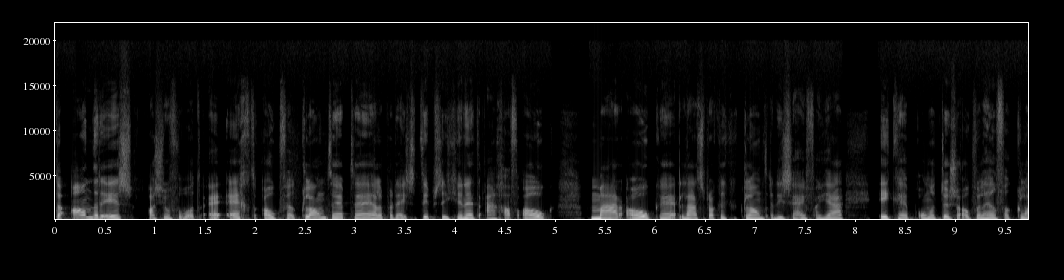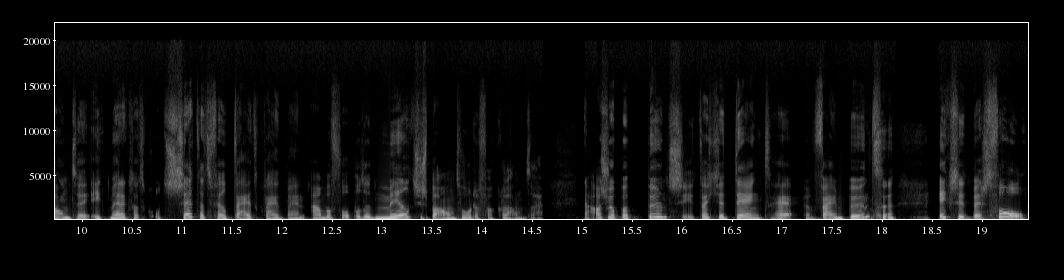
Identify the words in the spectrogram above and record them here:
De andere is, als je bijvoorbeeld e- echt ook veel klanten hebt, hè, helpen deze tips die je net aangaf ook. Maar ook, hè, laatst sprak ik een klant en die zei van ja, ik heb ondertussen ook wel heel veel klanten. Ik merk dat ik ontzettend veel tijd kwijt ben aan bijvoorbeeld het mailtjes beantwoorden van klanten. Nou, als je op een punt zit dat je denkt, hè, een fijn punt, ik zit best vol.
